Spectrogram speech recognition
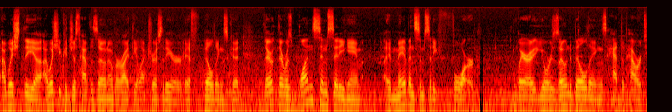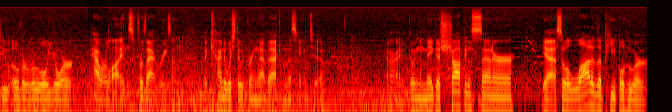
I wish the uh, I wish you could just have the zone overwrite the electricity, or if buildings could. There there was one SimCity game. It may have been SimCity 4, where your zoned buildings had the power to overrule your power lines for that reason. I kind of wish they would bring that back in this game too. Alright, going to Mega Shopping Center. Yeah, so a lot of the people who are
